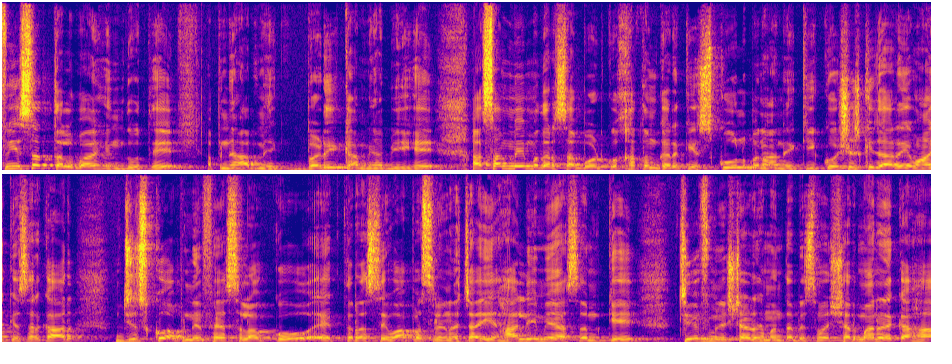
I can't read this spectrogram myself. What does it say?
फ़ीसद तलबा हिंदू थे, अपने आप में एक बड़ी कामयाबी है। असम में मदरसा बोर्ड को ख़त्म करके स्कूल बनाने की कोशिश की जा रही है, वहाँ की सरकार जिसको अपने फैसला को एक तरह से वापस लेना चाहिए। हाल ही में असम असम के चीफ मिनिस्टर हेमंता बिस्वा शर्मा ने कहा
